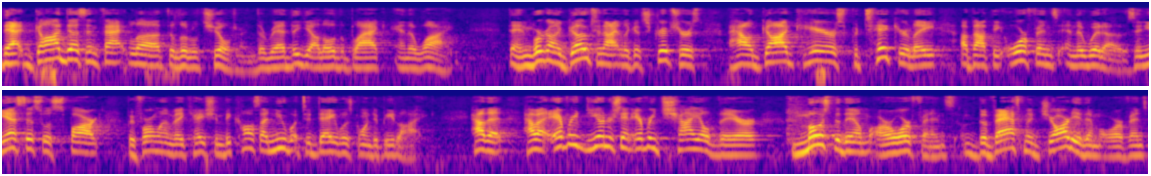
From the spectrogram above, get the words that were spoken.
that God does, in fact, love the little children the red, the yellow, the black, and the white. And we're going to go tonight and look at scriptures how God cares particularly about the orphans and the widows. And yes, this was sparked before I went on vacation because I knew what today was going to be like. How that, how every, do you understand every child there most of them are orphans. The vast majority of them are orphans.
